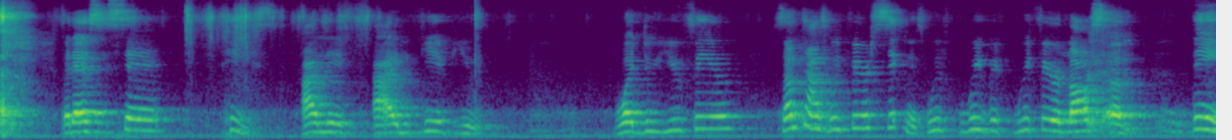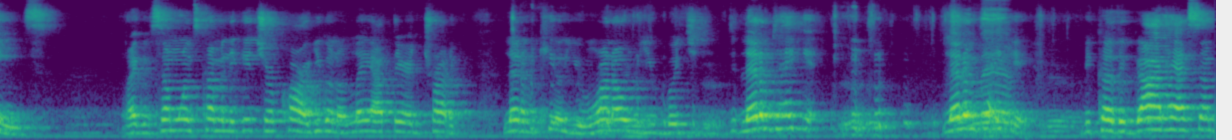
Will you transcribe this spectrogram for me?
But as he said, peace I live, I give you. What do you fear? Sometimes we fear sickness. We, we, we fear loss of things. Like if someone's coming to get your car, you're gonna lay out there and try to let them kill you, run over you, but you, let them take it. let them take it. Because if God has some,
